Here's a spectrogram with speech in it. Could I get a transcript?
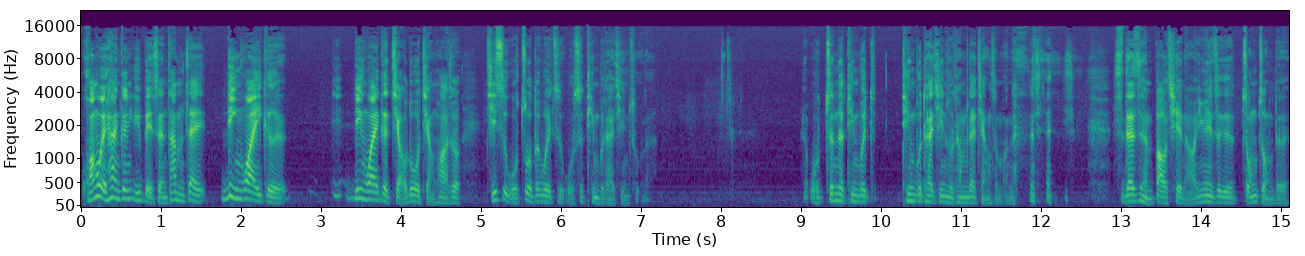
黄伟汉跟于北辰他们在另外一个另外一个角落讲话的时候，其实我坐的位置我是听不太清楚的，我真的听不听不太清楚他们在讲什么呢？实在是很抱歉啊，因为这个种种的，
